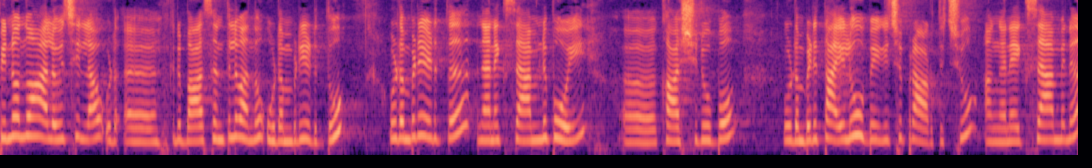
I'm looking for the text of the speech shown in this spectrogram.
പിന്നെ ഒന്നും ആലോചിച്ചില്ല. ഉട കൃപാസനത്തിൽ വന്ന് ഉടമ്പടി എടുത്തു. ഉടമ്പടി എടുത്ത് ഞാൻ എക്സാമിന് പോയി. കാശിരൂപവും ഉടമ്പടി തൈലവും ഉപയോഗിച്ച് പ്രാർത്ഥിച്ചു. അങ്ങനെ എക്സാമിന്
